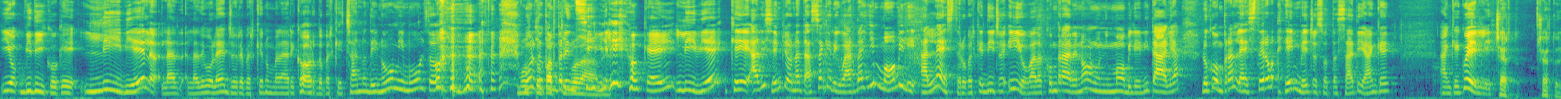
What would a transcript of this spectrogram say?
io vi dico che Livie, la, la- la devo leggere perché non me la ricordo, perché hanno dei nomi molto, molto, comprensibili, ok? Livie, che ad esempio è una tassa che riguarda gli immobili all'estero, perché dice io vado a comprare non un immobile in Italia, lo compro all'estero e invece sono tassati anche, anche quelli. Certo, certo.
